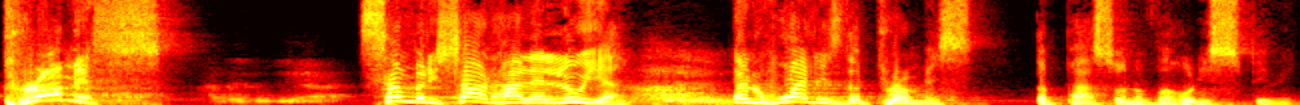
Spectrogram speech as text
promise. Hallelujah. Somebody shout hallelujah. hallelujah. And what is the promise? The person of the Holy Spirit.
